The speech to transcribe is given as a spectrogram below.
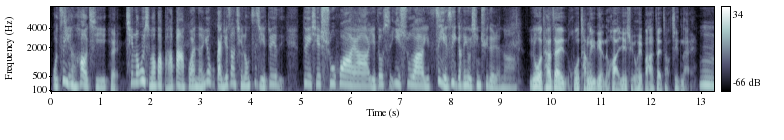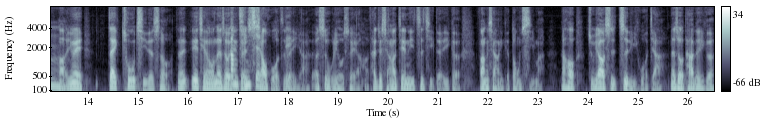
我自己很好奇，对乾隆为什么要把把他罢官呢？因为我感觉上乾隆自己也对对一些书画呀，也都是艺术啊，也自己也是一个很有兴趣的人啊。如果他再活长一点的话，也许会把他再找进来。嗯，啊，因为在初期的时候，那因为乾隆那时候也是个小伙子而已啊，二十五六岁啊，哈，他就想要建立自己的一个方向，一个东西嘛。然后主要是治理国家，那时候他的一个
